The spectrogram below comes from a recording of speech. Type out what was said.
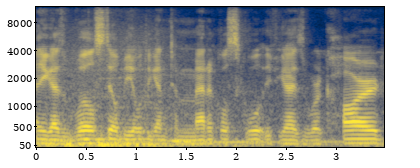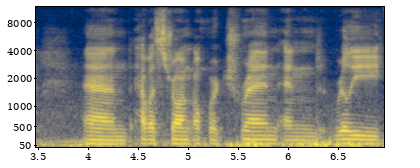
that you guys will still be able to get into medical school if you guys work hard and have a strong upward trend and really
